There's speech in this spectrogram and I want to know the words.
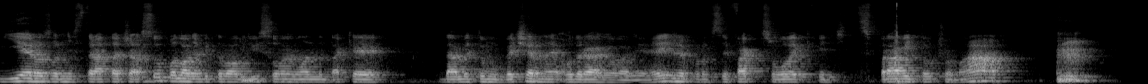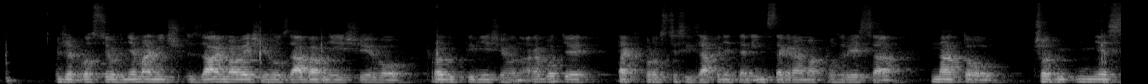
je rozhodne strata času. Podľa mňa by to malo byť vyslovené len na také, dáme tomu večerné odreagovanie, hej, že proste fakt človek, keď spraví to, čo má, že proste už nemá nič zaujímavejšieho, zábavnejšieho, produktívnejšieho na robote, tak proste si zapne ten Instagram a pozrie sa na to, čo dnes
